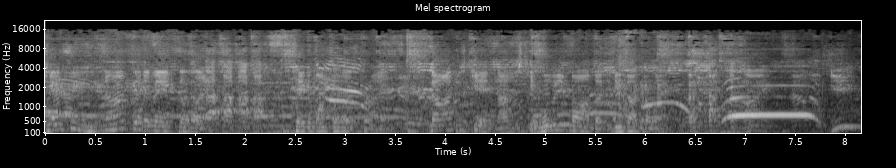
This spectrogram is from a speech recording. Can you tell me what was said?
guess who's not gonna make the list? Take him off the list, Brian. No, I'm just kidding. I'm just kidding. We'll leave him on, but he's not gonna win. All right. Yeet.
